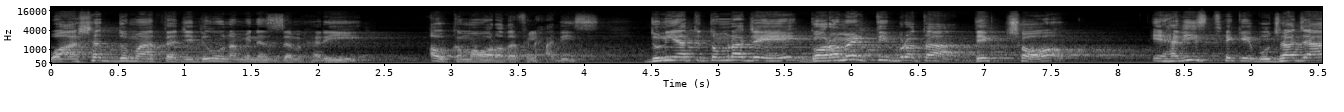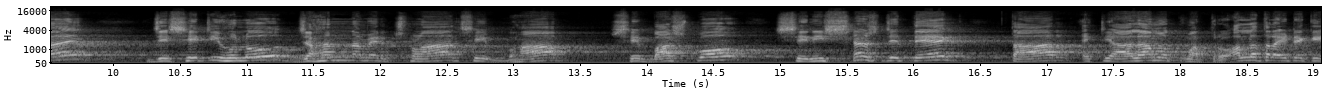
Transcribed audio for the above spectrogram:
ওয়া আশাদ্দু মা তাজিদুনা মিনাজ জামহারির। আও কামা ওয়ারাদা ফিল হাদিস। দুনিয়াতে তোমরা যে গরমের তীব্রতা দেখছ, এ হাদিস থেকে বোঝা যায় যে সেটি হলো জাহান্নামের ছোঁয়া, সে ভাব সে বাষ্প সে নিঃশ্বাস যে ত্যাগ, তার একটি আলামত মাত্র। আল্লাহ তালা এটাকে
